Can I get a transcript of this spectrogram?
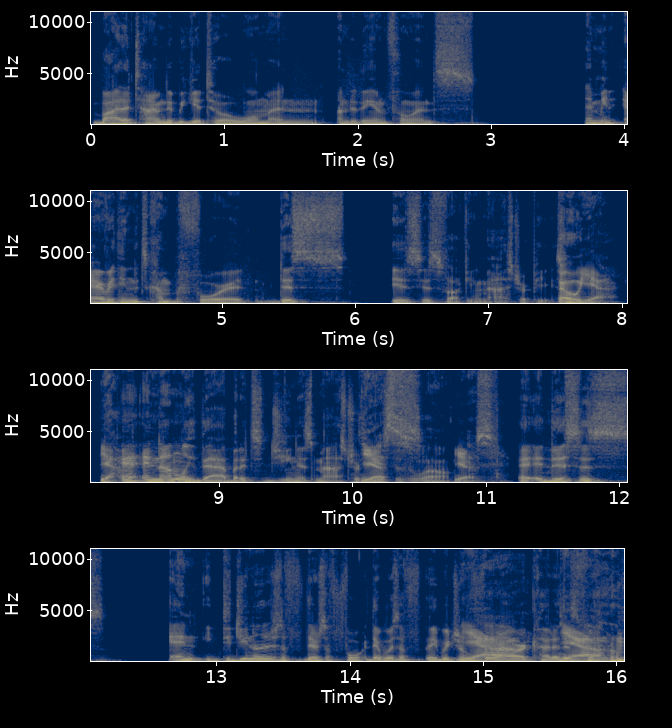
by the time that we get to a woman under the influence, I mean, everything that's come before it, this is his fucking masterpiece. Oh yeah, yeah. And, and not only that, but it's Gena's masterpiece yes, as well. Yes. Uh, This is, and did you know there's a there's a four there was a the original Yeah. four hour cut of this Yeah. film?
